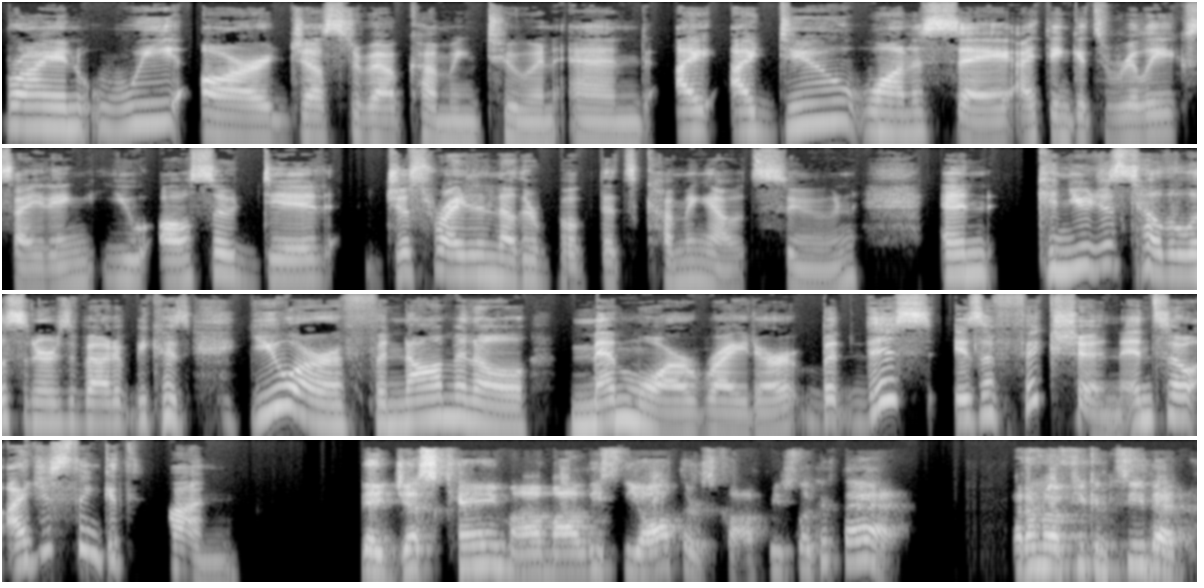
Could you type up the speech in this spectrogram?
Brian, we are just about coming to an end. I, I do want to say, I think it's really exciting. You also did just write another book that's coming out soon. And can you just tell the listeners about it? Because you are a phenomenal memoir writer, but this is a fiction. And so I just think it's fun. They just came, um, at least the author's copies. Look at that. I don't know if you can see that.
